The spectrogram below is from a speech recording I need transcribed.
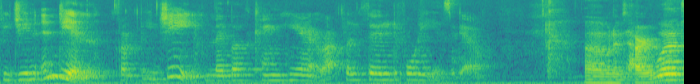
Fijian Indian from Fiji. And they both came here roughly 30 to 40 years ago. Uh, my name's Harry Wood.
